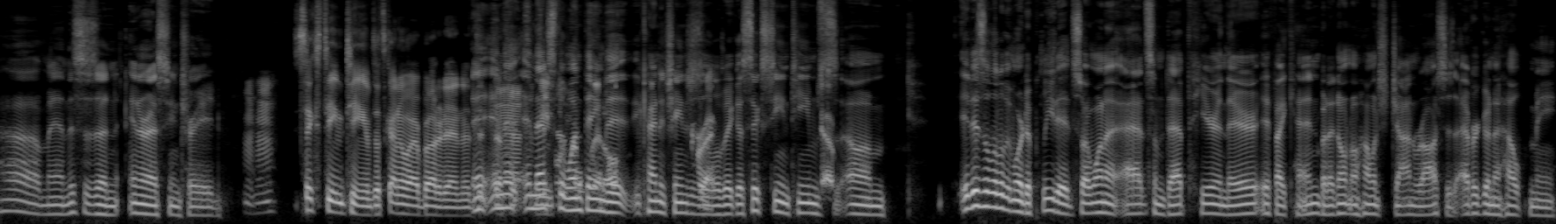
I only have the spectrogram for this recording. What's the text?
Oh man, this is an interesting trade. hmm 16 teams. That's kind of why I brought it in. and, and, that- and that's the one thing little. that it kind of changes a little bit because 16 teams um it is a little bit more depleted so i want to add some depth here and there if i can but i don't know how much john ross is ever going to help me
